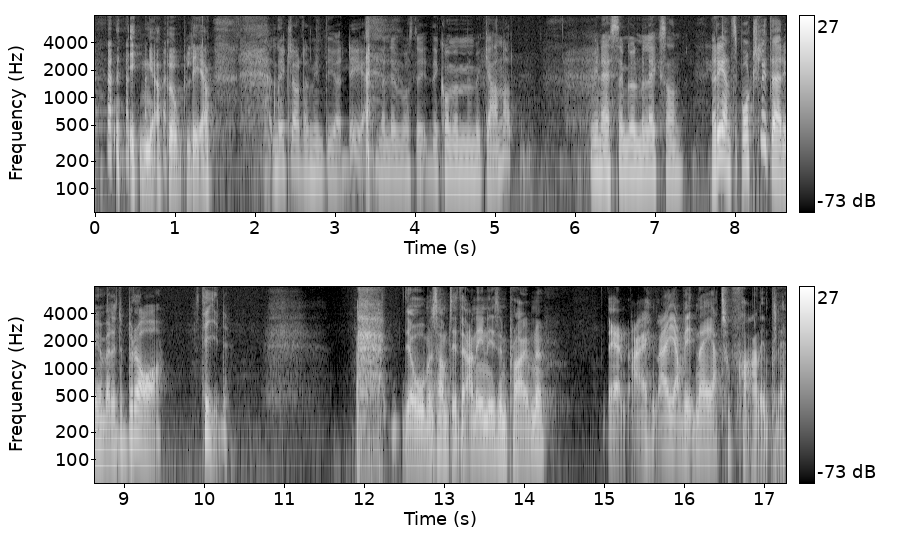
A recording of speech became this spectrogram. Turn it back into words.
Inga problem. Det är klart att han inte gör det, men det, måste, det kommer med mycket annat. Vinna SM-guld med Leksand. Rent sportsligt är det ju en väldigt bra tid. Jo, men samtidigt är han inne i sin prime nu. Det, nej, nej, jag vet, nej, jag tror fan inte det.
